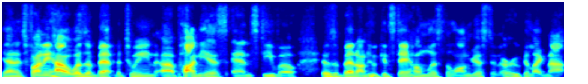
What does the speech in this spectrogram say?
Yeah, and it's funny how it was a bet between uh Pontius and Steve-O. It was a bet on who could stay homeless the longest and or who could like not,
